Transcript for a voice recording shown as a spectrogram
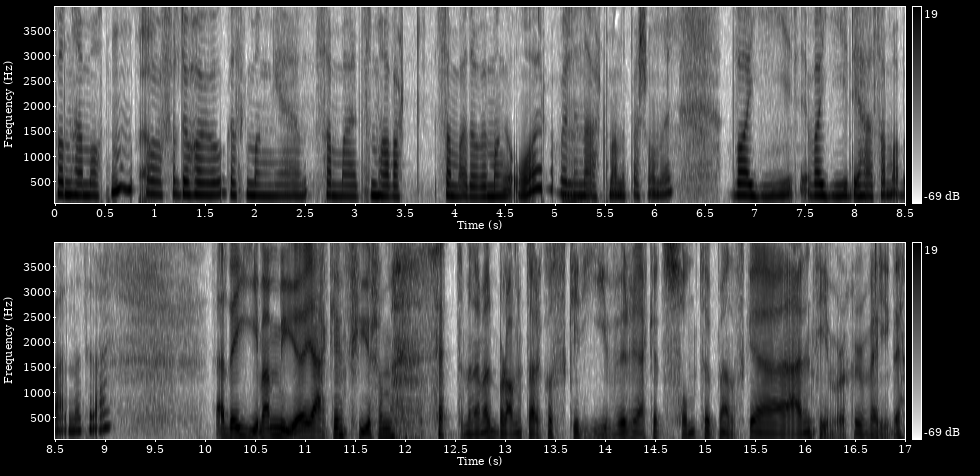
på denne måten. Ja. Og du har jo ganske mange samarbeid som har vært samarbeid over mange år, og Mm. veldig nært med andre personer. Hva gir, hva gir de her samarbeidene til deg? Ja, det gir meg mye. Jeg er ikke en fyr som setter meg ned med et blankt ark og skriver. Jeg er ikke et sånn type menneske. Jeg er en teamworker veldig.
